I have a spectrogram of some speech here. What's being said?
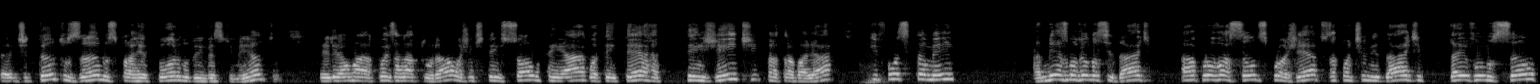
eh, de tantos anos para retorno do investimento, ele é uma coisa natural, a gente tem sol, tem água, tem terra, tem gente para trabalhar, que fosse também a mesma velocidade a aprovação dos projetos, a continuidade da evolução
